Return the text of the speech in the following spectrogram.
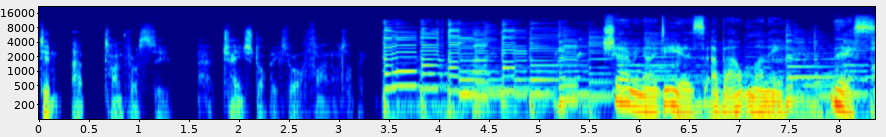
Tim, uh, time for us to uh, change topic to our final topic. Sharing ideas about money. This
